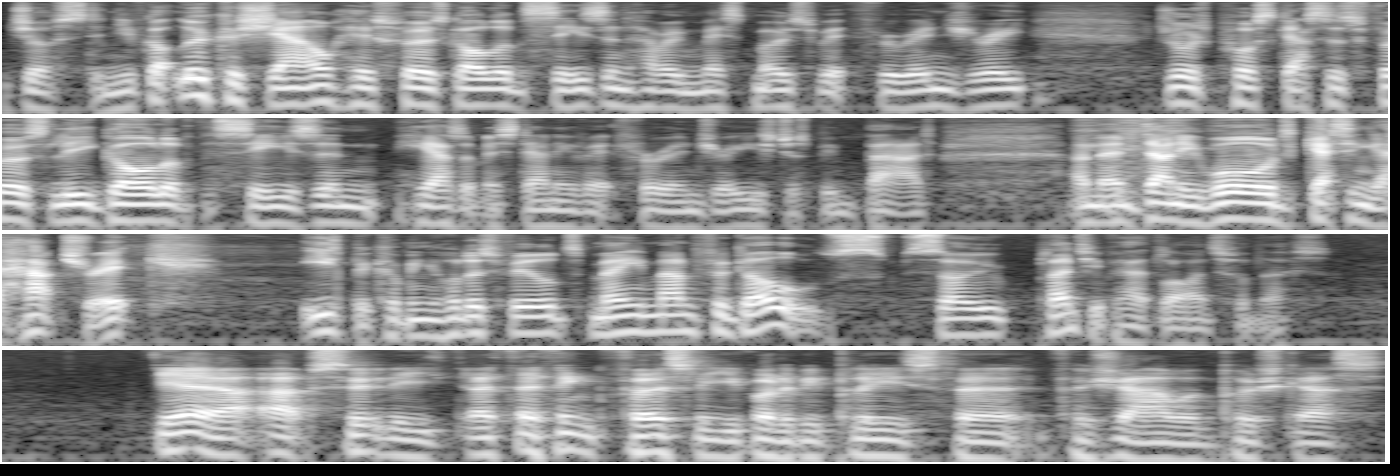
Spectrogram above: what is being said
Justin, you've got Lucas João, his first goal of the season, having missed most of it through injury. George Puscas's first league goal of the season. He hasn't missed any of it through injury. He's just been bad. And then Danny Ward getting a hat trick he's becoming Huddersfield's main man for goals. So plenty of headlines from this. Yeah, absolutely. I, th- I think firstly you've got to be pleased for for João and Puscas.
